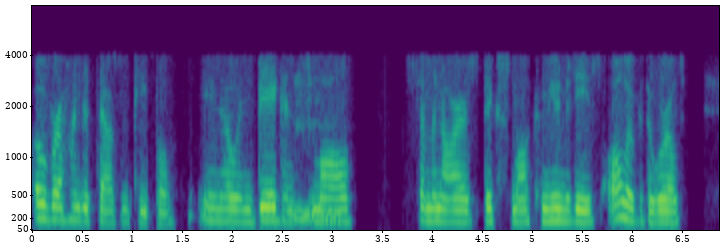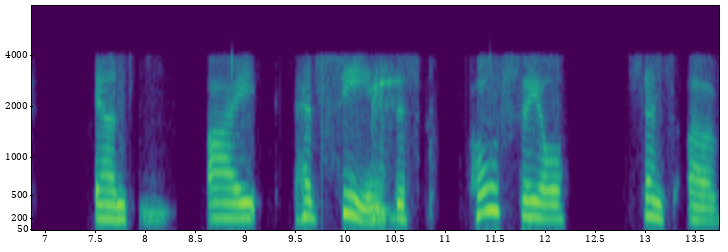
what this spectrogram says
over a hundred thousand people, you know, in big and mm-hmm. small seminars, big small communities all over the world, and. I have seen this wholesale sense of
